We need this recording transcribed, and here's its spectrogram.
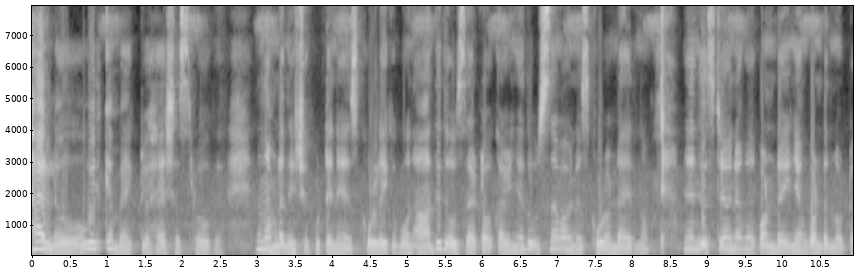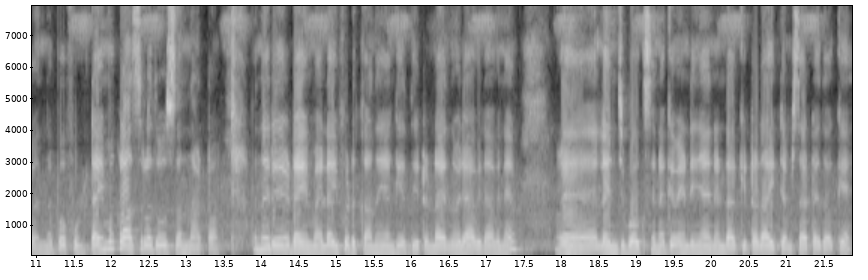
Hello welcome back to hashes rogue ഇന്ന് നമ്മുടെ നിഷുക്കുട്ടന് സ്കൂളിലേക്ക് പോകുന്ന ആദ്യ ദിവസം കേട്ടോ കഴിഞ്ഞ ദിവസം അവന് സ്കൂളുണ്ടായിരുന്നു. ഞാൻ ജസ്റ്റ് അവനെ കൊണ്ടുപോയി ഞാൻ കൊണ്ടുവന്നു കേട്ടോ. ഇന്നിപ്പോൾ ഫുൾ ടൈം ക്ലാസ്സുള്ള ദിവസം എന്നാട്ടോ. അപ്പം ഇന്നൊരു ഡൈമ ലൈഫ് എടുക്കാമെന്ന് ഞാൻ കരുതിയിട്ടുണ്ടായിരുന്നു. രാവിലെ അവന് ലഞ്ച് ബോക്സിനൊക്കെ വേണ്ടി ഞാൻ ഉണ്ടാക്കിയിട്ടുള്ള ഐറ്റംസ് ആട്ടോ ഇതൊക്കെ.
